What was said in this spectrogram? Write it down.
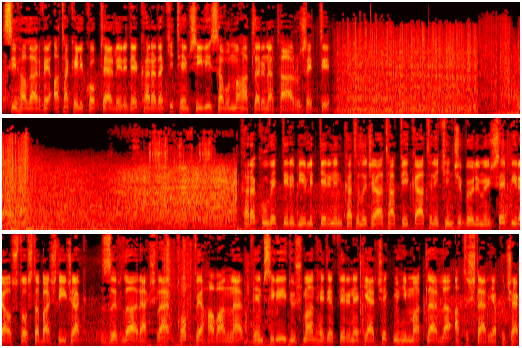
SİHA'lar ve atak helikopterleri de karadaki temsili savunma hatlarına taarruz etti. Kara Kuvvetleri birliklerinin katılacağı tatbikatın ikinci bölümü ise 1 Ağustos'ta başlayacak. Zırhlı araçlar, top ve havanlar temsili düşman hedeflerine gerçek mühimmatlarla atışlar yapacak.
